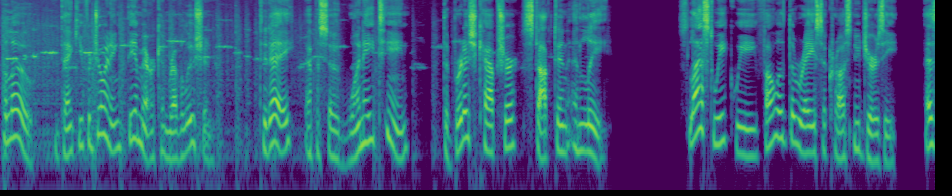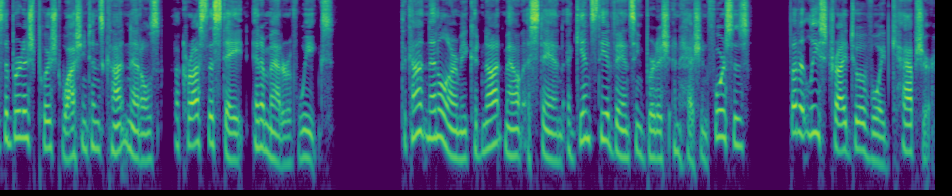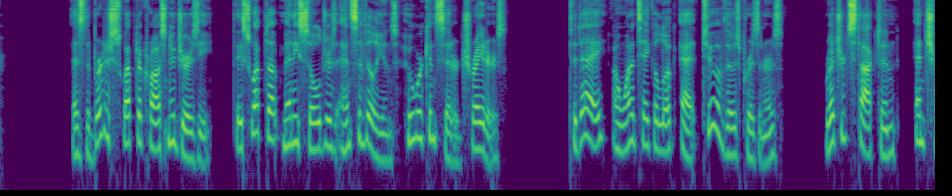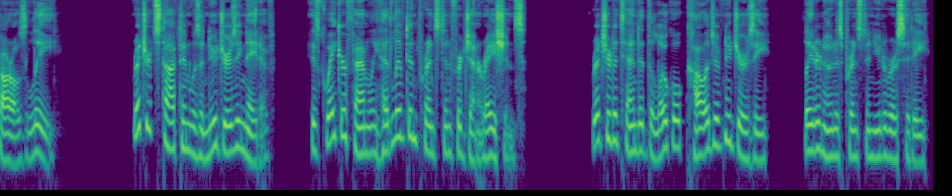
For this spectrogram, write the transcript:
Hello, and thank you for joining the American Revolution. Today, episode 118 The British Capture Stockton and Lee. Last week, we followed the race across New Jersey as the British pushed Washington's Continentals across the state in a matter of weeks. The Continental Army could not mount a stand against the advancing British and Hessian forces, but at least tried to avoid capture. As the British swept across New Jersey, they swept up many soldiers and civilians who were considered traitors. Today, I want to take a look at two of those prisoners, Richard Stockton and Charles Lee. Richard Stockton was a New Jersey native. His Quaker family had lived in Princeton for generations. Richard attended the local College of New Jersey, later known as Princeton University,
